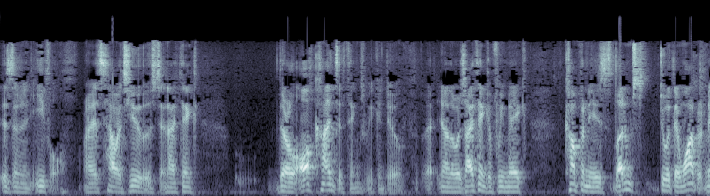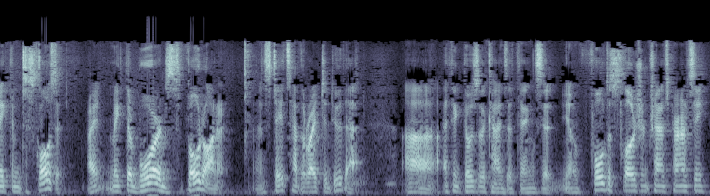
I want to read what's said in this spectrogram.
isn't an evil, right? It's how it's used, and I think there are all kinds of things we can do. In other words, I think if we make companies let them do what they want, but make them disclose it, right? Make their boards vote on it. And states have the right to do that. Uh, I think those are the kinds of things that you know, full disclosure and transparency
